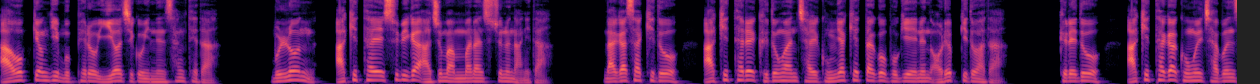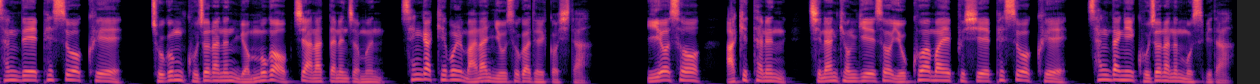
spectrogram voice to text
9경기 무패로 이어지고 있는 상태다. 물론 아키타의 수비가 아주 만만한 수준은 아니다. 나가사키도 아키타를 그동안 잘 공략했다고 보기에는 어렵기도 하다. 그래도 아키타가 공을 잡은 상대의 패스워크에 조금 고전하는 면모가 없지 않았다는 점은 생각해볼 만한 요소가 될 것이다. 이어서 아키타는 지난 경기에서 요코하마 FC의 패스워크에 상당히 고전하는 모습이다.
